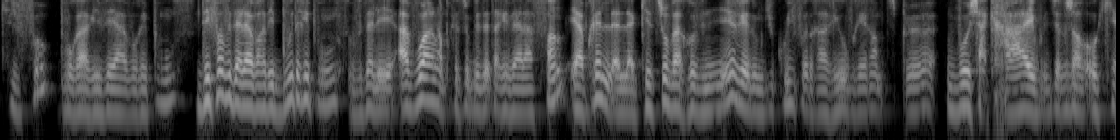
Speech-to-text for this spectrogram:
qu'il faut pour arriver à vos réponses. Des fois, vous allez avoir des bouts de réponses, vous allez avoir l'impression que vous êtes arrivé à la fin, et après, la, question va revenir, et donc du coup, il faudra réouvrir un petit peu vos chakras et vous dire genre, ok,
